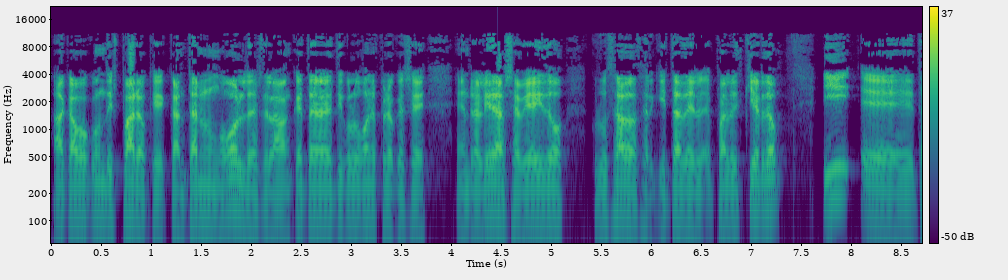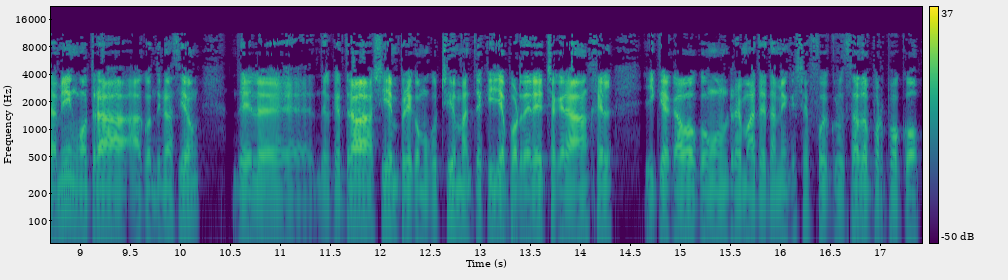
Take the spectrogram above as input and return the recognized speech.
acabó con un disparo que cantaron un gol desde la banqueta del Atlético Lugones, pero que se, en realidad se había ido cruzado cerquita del palo izquierdo. Y eh, también otra a continuación del, eh, del que entraba siempre como cuchillo en mantequilla por derecha, que era Ángel, y que acabó con un remate también que se fue cruzado por poco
